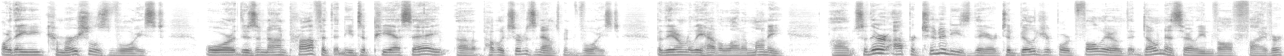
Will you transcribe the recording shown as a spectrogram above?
or they need commercials voiced, or there's a nonprofit that needs a PSA, uh, public service announcement voiced, but they don't really have a lot of money. Um, so there are opportunities there to build your portfolio that don't necessarily involve Fiverr.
